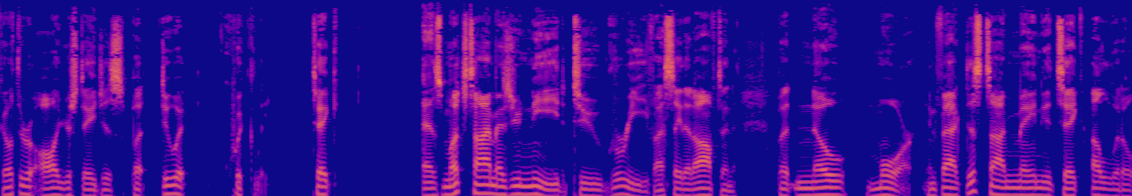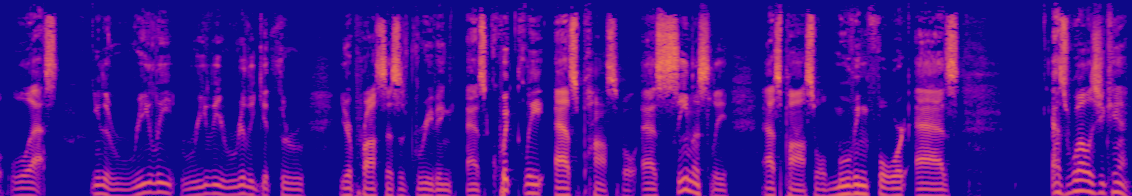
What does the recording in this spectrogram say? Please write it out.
Go through all your stages, but do it quickly. Take as much time as you need to grieve. I say that often, but no more. In fact, this time you may need to take a little less. You need to really, really, really get through your process of grieving as quickly as possible, as seamlessly as possible, moving forward as as well as you can.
